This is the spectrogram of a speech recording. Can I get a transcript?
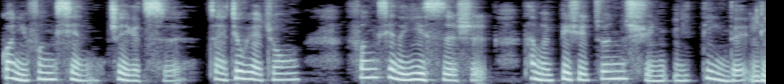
关于奉献这个词，在旧约中，奉献的意思是他们必须遵循一定的礼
